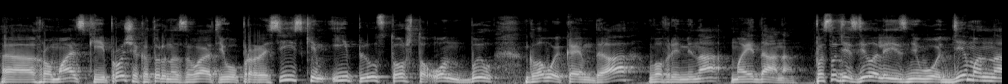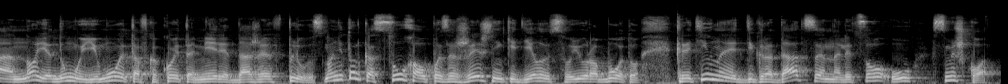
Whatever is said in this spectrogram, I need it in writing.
э, «Громадский» и прочее, которые называют его пророссийским. И плюс то, что он был главой КМДА во времена Майдана. По сути, сделали из него демона, но я думаю, ему это в какой-то мере даже в плюс. Но не только сухо ОПЗЖшники делают свою работу. Креативная деградация на лицо у Смешко.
